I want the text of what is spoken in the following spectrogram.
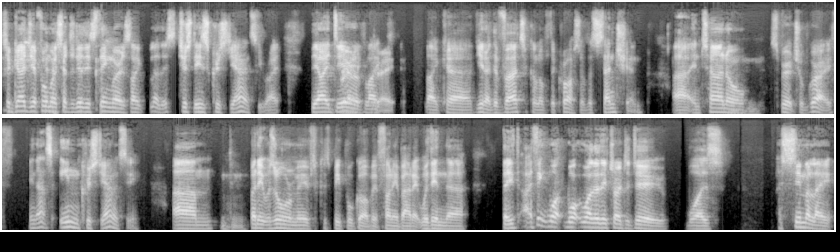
So Gurdjieff almost had to do this thing where it's like, look, this just is Christianity, right? The idea right, of like, right. like uh, you know, the vertical of the cross of ascension, uh, internal mm. spiritual growth. I mean, that's in Christianity. Um, mm-hmm. But it was all removed because people got a bit funny about it within the. They, I think what what what they tried to do was assimilate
